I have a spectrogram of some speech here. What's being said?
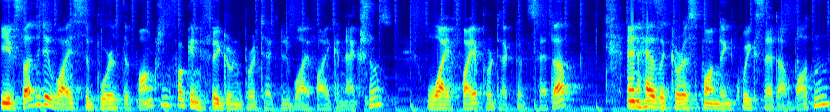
If such device supports the function for configuring protected Wi-Fi connections, Wi-Fi protected setup, and has a corresponding Quick Setup button,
